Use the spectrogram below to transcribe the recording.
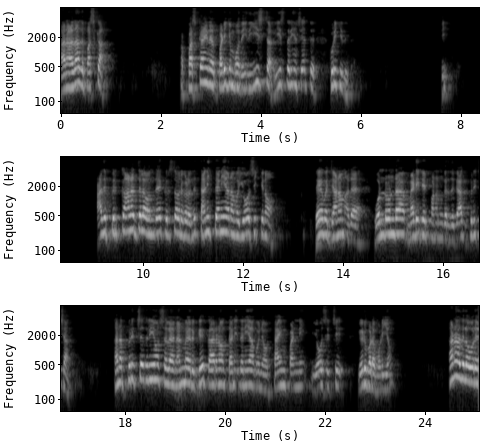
அதனாலதான் அது பஸ்கா. பஸ்கா படிக்கும் போது இது ஈஸ்டர் ஈஸ்டரையும் சேர்த்து குறிக்குது. அது பிற்காலத்துல வந்து கிறிஸ்தவர்கள் வந்து தனித்தனியா நம்ம யோசிக்கணும். தேவ ஜனம் அதை ஒன்றொன்றா மெடிடேட் பண்ணணுங்கிறதுக்காக பிரிச்சாங்க. ஆனா பிரிச்சதுலயும் சில நன்மை இருக்கு. காரணம் தனித்தனியா கொஞ்சம் டைம் பண்ணி யோசிச்சு ஈடுபட முடியும். ஆனா அதுல ஒரு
